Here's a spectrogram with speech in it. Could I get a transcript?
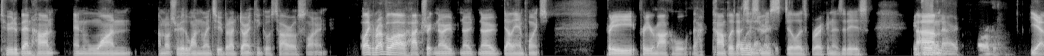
two to Ben Hunt, and one, I'm not sure who the one went to, but I don't think it was Tyrell Sloan. Like Ravalawa, hat trick, no, no, no Dally M points. Pretty, pretty remarkable. I can't believe that All system is still as broken as it is. It's all Um, the narrative. Horrible. Yeah.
